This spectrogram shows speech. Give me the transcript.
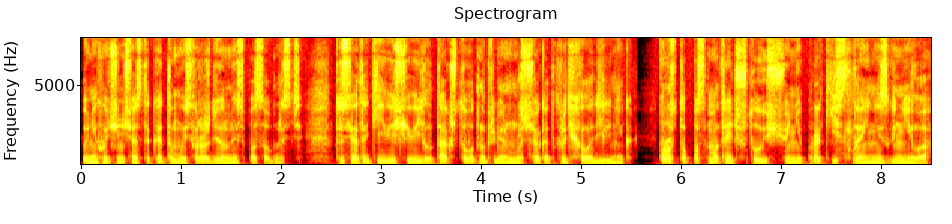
У них очень часто к этому есть врожденные способности. То есть я такие вещи видел так, что вот, например, может человек открыть холодильник, просто посмотреть, что еще не прокисло и не сгнило.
